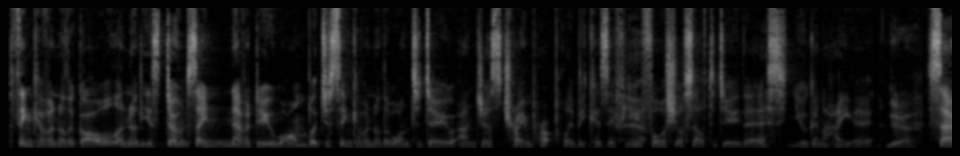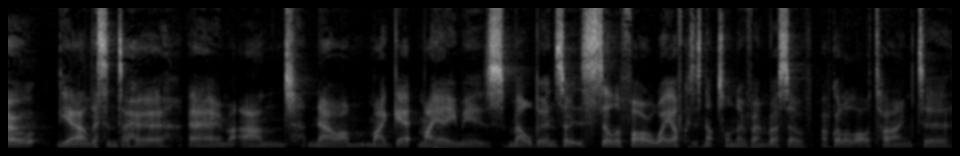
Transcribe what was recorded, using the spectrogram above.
think of another goal, and not, just don't say never do one, but just think of another one to do, and just train properly. Because if you force yourself to do this, you're gonna hate it. yeah So yeah, I listened to her, um, and now I'm, my get my aim is Melbourne. So it's still a far away off because it's not till November. So I've, I've got a lot of time to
